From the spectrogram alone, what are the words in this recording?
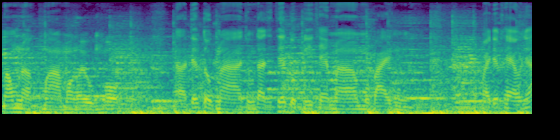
Mong là mà mọi người ủng hộ. À, tiếp tục là chúng ta sẽ tiếp tục đi thêm à, một bài bài tiếp theo nhé.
